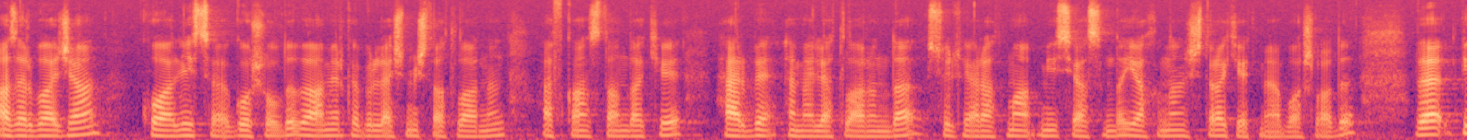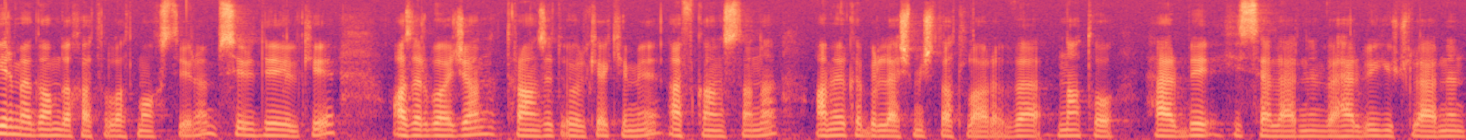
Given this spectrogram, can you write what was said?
Azərbaycan koalisiyaya qoşuldu və Amerika Birləşmiş Ştatlarının Əfqanistandakı hərbi əməliyyatlarında sülh yaratma missiyasında yaxından iştirak etməyə başladı və bir məqam da xatırlatmaq istəyirəm. Sir deyil ki, Azərbaycan tranzit ölkə kimi Əfqanistana Amerika Birləşmiş Ştatları və NATO hərbi hissələrinin və hərbi yüklərinin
